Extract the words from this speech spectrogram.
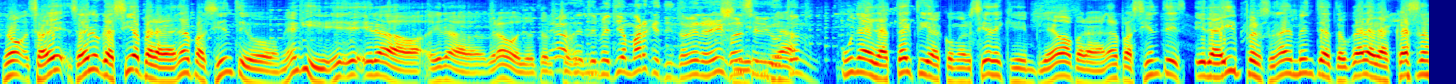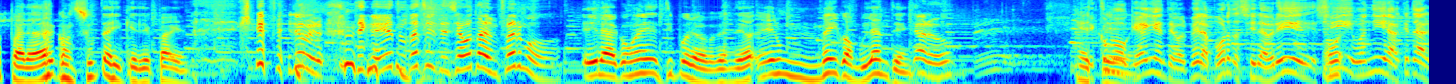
No, ¿sabés, ¿sabés lo que hacía para ganar paciente? O, mirá que e- e- era, era bravo el doctor Chapin. te metía marketing también ahí con Sí, ese mirá, bigotón. una de las tácticas comerciales que empleaba para ganar pacientes era ir personalmente a tocar a las casas para dar consultas y que le paguen. Qué fenómeno. Te caía a tu casa y te decía, vos estás enfermo. Era como el tipo de los vendedores, era un médico ambulante. Claro. Es Este, como que alguien te golpea la puerta, si la abrí, sí, Oh. buen día, ¿qué tal?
